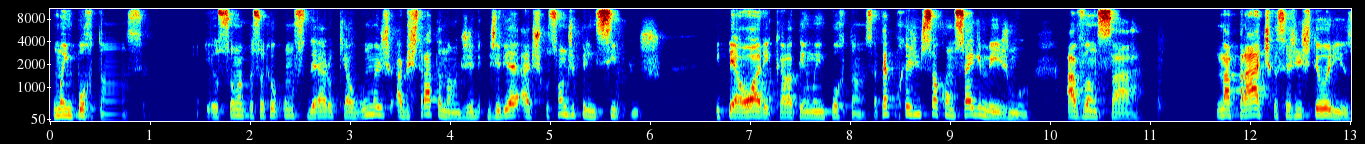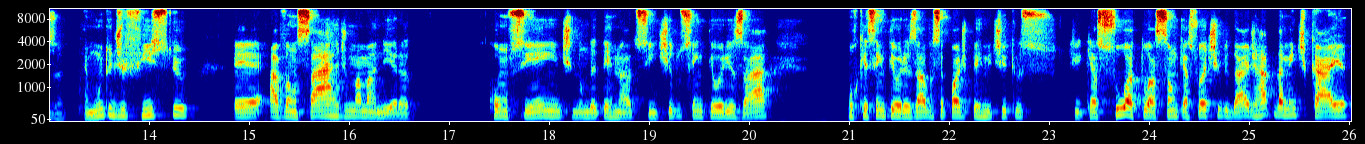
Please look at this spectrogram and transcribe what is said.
uma importância. Eu sou uma pessoa que eu considero que algumas abstrata não, diria a discussão de princípios e teórica, ela tem uma importância. Até porque a gente só consegue mesmo avançar na prática se a gente teoriza. É muito difícil é, avançar de uma maneira consciente, num determinado sentido, sem teorizar, porque sem teorizar você pode permitir que os, que, que a sua atuação, que a sua atividade rapidamente caia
